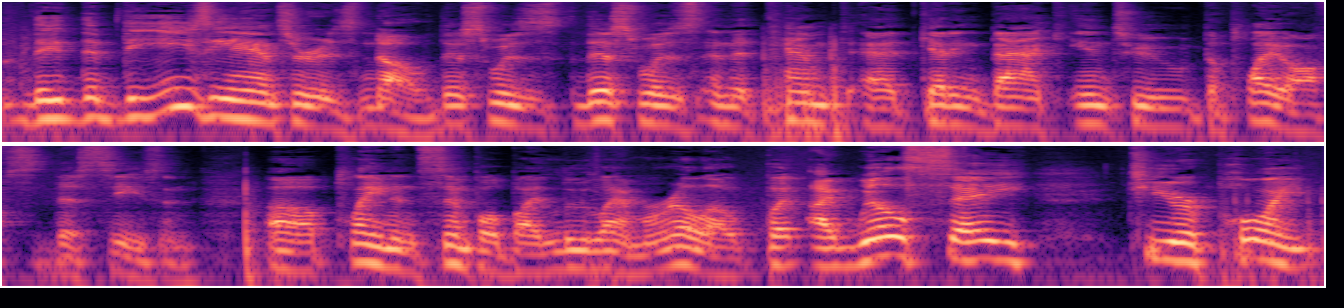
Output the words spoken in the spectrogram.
The, the the easy answer is no. This was this was an attempt at getting back into the playoffs this season, uh, plain and simple by Lou Lamoriello. But I will say, to your point,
